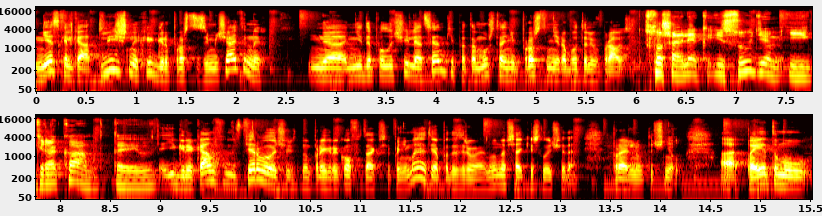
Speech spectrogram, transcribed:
несколько отличных игр, просто замечательных, недополучили оценки, потому что они просто не работали в браузере. Слушай, Олег, и судьям, и игрокам ты... Игрокам в первую очередь, но про игроков и так все понимают, я подозреваю, ну, на всякий случай, да, правильно уточнил. А, поэтому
